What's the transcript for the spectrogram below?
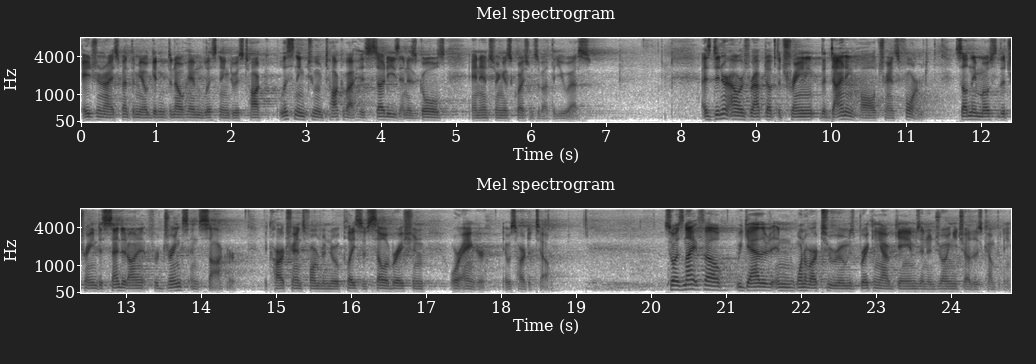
Adrian and I spent the meal getting to know him, listening to his talk, listening to him talk about his studies and his goals, and answering his questions about the U.S. As dinner hours wrapped up, the train, the dining hall transformed. Suddenly, most of the train descended on it for drinks and soccer. The car transformed into a place of celebration or anger. It was hard to tell. So as night fell, we gathered in one of our two rooms, breaking out games and enjoying each other's company.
